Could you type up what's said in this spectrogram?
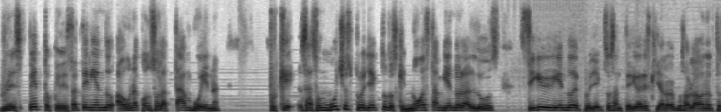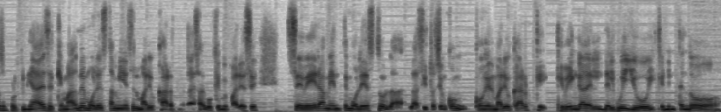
respeto que le está teniendo a una consola tan buena, porque, o sea, son muchos proyectos los que no están viendo la luz, sigue viviendo de proyectos anteriores que ya lo hemos hablado en otras oportunidades, el que más me molesta a mí es el Mario Kart, ¿verdad? es algo que me parece severamente molesto la, la situación con, con el Mario Kart que, que venga del, del Wii U y que Nintendo,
